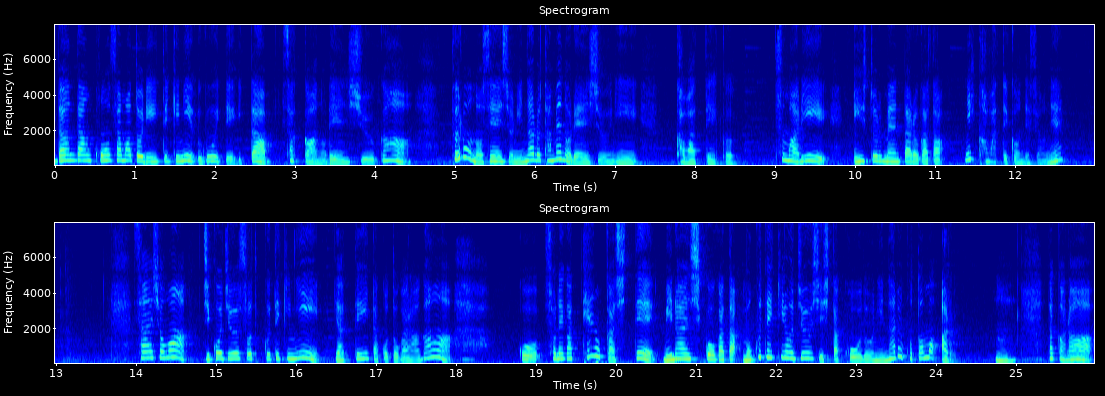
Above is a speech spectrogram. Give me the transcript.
だんだんコンサマトリー的に動いていたサッカーの練習がプロの選手になるための練習に変わっていくつまりインストルメンタル型に変わっていくんですよね。最初は自己充足的にやっていた事柄がこうそれが転化して未来思考型目的を重視した行動になることもある。うん、だから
